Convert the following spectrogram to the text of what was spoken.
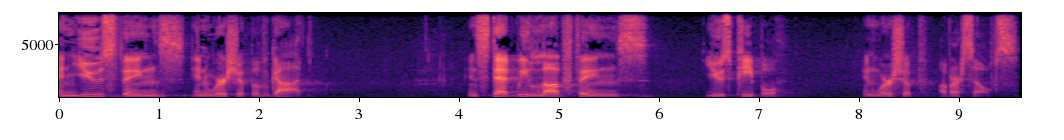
and use things in worship of God. Instead, we love things, use people in worship of ourselves.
